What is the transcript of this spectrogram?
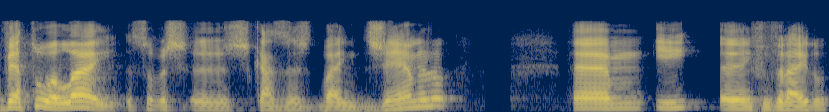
vetou a lei sobre as, as casas de banho de género um, e em fevereiro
